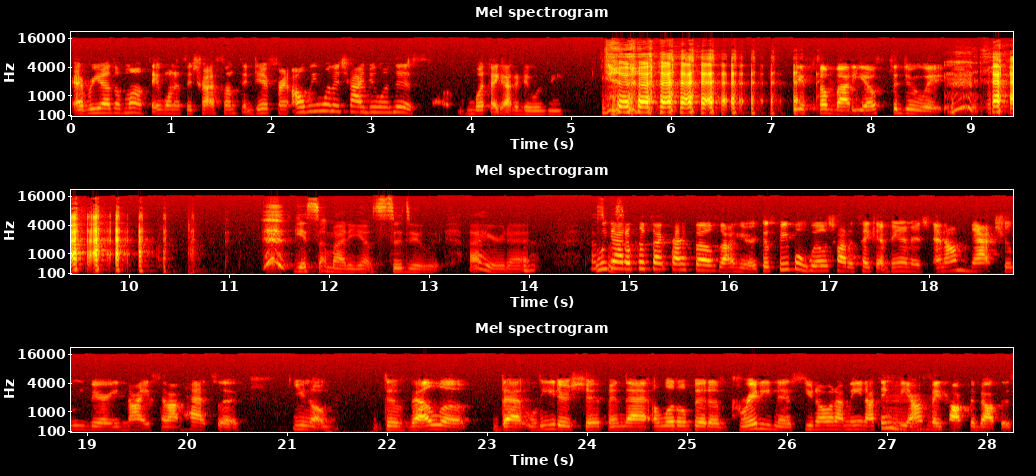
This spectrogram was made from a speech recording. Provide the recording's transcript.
every other month they wanted to try something different. Oh, we want to try doing this. What they got to do with me? Get somebody else to do it. Get somebody else to do it. I hear that. That's we got to protect ourselves out here because people will try to take advantage. And I'm naturally very nice, and I've had to, you know, develop that leadership and that a little bit of grittiness. You know what I mean? I think mm-hmm. Beyonce talked about this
